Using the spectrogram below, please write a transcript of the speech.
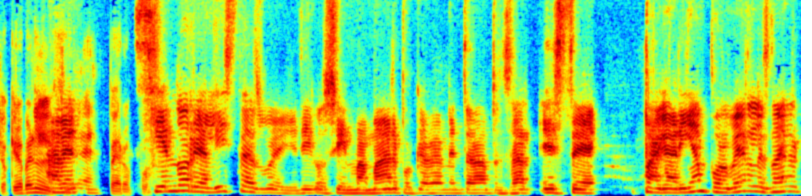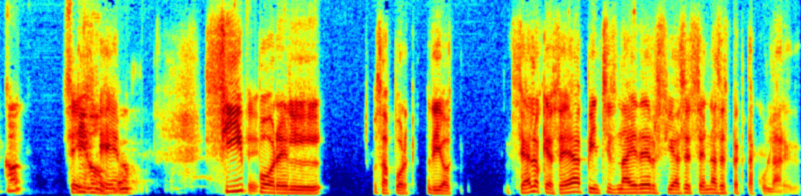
yo quiero ver en el A ver, cine, pero pues Siendo realistas, güey, digo sin mamar, porque obviamente van a pensar, este, ¿pagarían por ver el Snyder Cut? Sí, digo, no. sí, Sí. por el, o sea, por, digo, sea lo que sea, pinche Snyder sí hace escenas espectaculares.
